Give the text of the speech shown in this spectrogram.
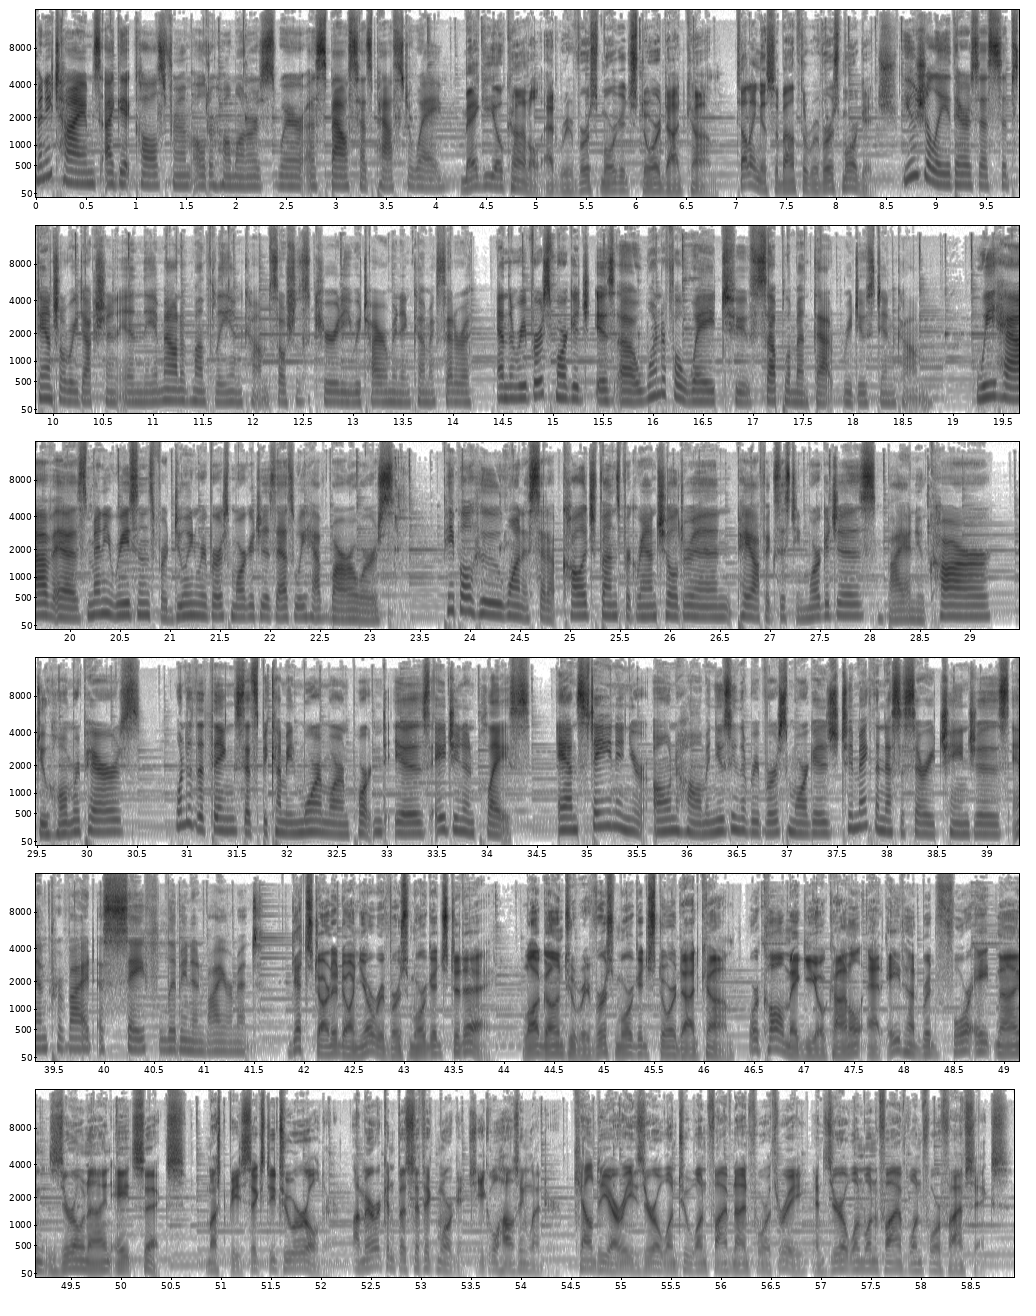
Many times I get calls from older homeowners where a spouse has passed away. Maggie O'Connell at reversemortgagestore.com telling us about the reverse mortgage. Usually there's a substantial reduction in the amount of monthly income, social security, retirement income, etc. And the reverse mortgage is a wonderful way to supplement that reduced income. We have as many reasons for doing reverse mortgages as we have borrowers. People who want to set up college funds for grandchildren, pay off existing mortgages, buy a new car, do home repairs. One of the things that's becoming more and more important is aging in place and staying in your own home and using the reverse mortgage to make the necessary changes and provide a safe living environment. Get started on your reverse mortgage today. Log on to reversemortgagestore.com or call Maggie O'Connell at 800 489 0986. Must be 62 or older. American Pacific Mortgage, Equal Housing Lender. Cal DRE 01215943 and 01151456.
